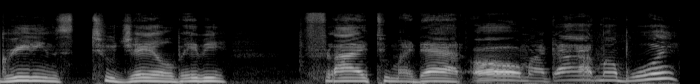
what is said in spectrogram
Greetings to jail, baby. Fly to my dad. Oh my God, my boy.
